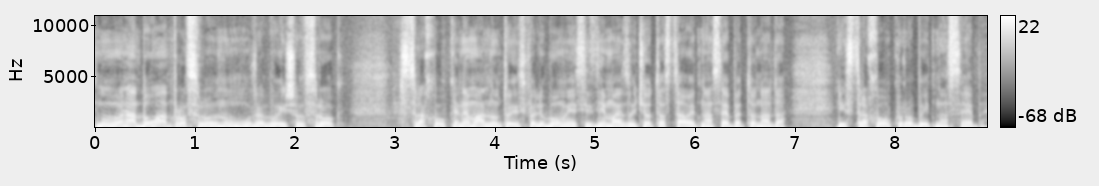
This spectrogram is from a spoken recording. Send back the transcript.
ну вона була просто, ну, вже вийшов срок, страховки нема. Ну, тобто, по-любому, якщо знімати з учета, ставити на себе, то треба і страховку робити на себе.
